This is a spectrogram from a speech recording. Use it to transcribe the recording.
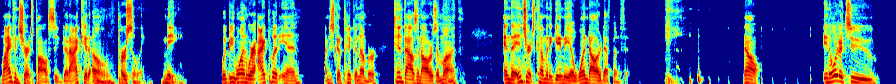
life insurance policy that I could own personally, me, would be one where I put in. I'm just going to pick a number, ten thousand dollars a month and the insurance company gave me a one dollar death benefit. now, in order to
